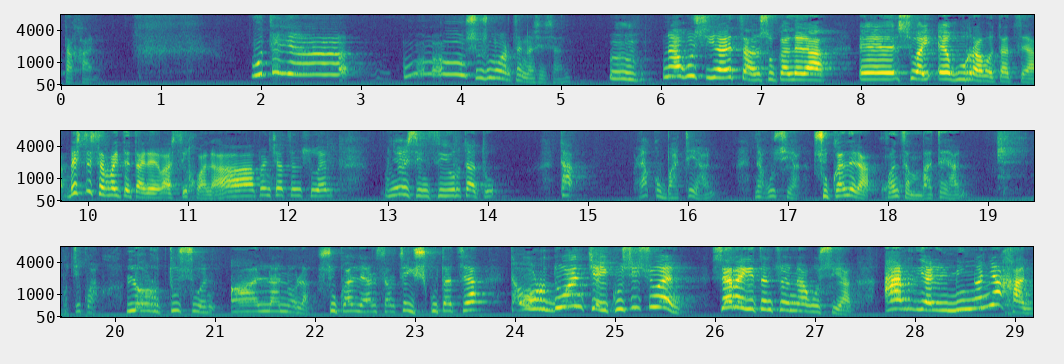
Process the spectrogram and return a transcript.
eta jan. Mutila, mm, susmo hartzen hasi zen. Mm, nagusia etzan zukaldera e, zuai egurra botatzea. Beste zerbait ere bazi joala, pentsatzen zuen, baina ezin ziurtatu, Eta, lako batean, nagusia, sukaldera joan zan batean, motikoa, lortu zuen ala nola, sukaldean sartzea iskutatzea, eta orduan txe ikusi zuen, zer egiten zuen nagusia, ardiaren mingaina jan.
